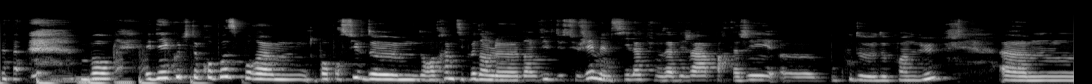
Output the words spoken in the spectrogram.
bon, eh bien, écoute, je te propose pour, euh, pour poursuivre de, de rentrer un petit peu dans le, dans le vif du sujet, même si là, tu nous as déjà partagé euh, beaucoup de, de points de vue. Euh,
